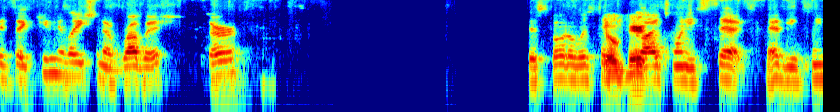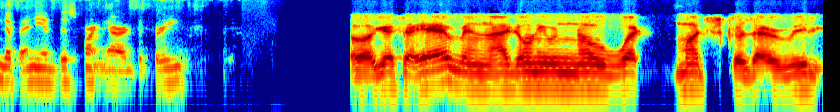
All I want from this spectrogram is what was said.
It's accumulation of rubbish, sir. This photo was taken. July twenty-sixth. Have you cleaned up any of this front yard debris? uh, yes, I have, and I don't even know what much, cause I really,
